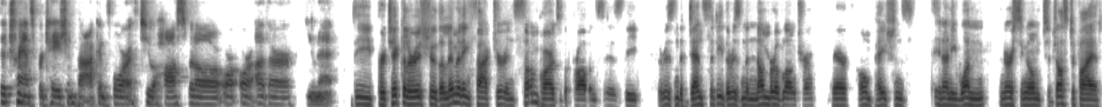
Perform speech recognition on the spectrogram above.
the transportation back and forth to a hospital or, or other unit the particular issue, the limiting factor in some parts of the province is the there isn't the density, there isn't the number of long-term care home patients in any one nursing home to justify it.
